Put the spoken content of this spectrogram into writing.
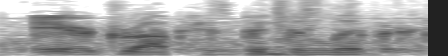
Airdrop has been delivered.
